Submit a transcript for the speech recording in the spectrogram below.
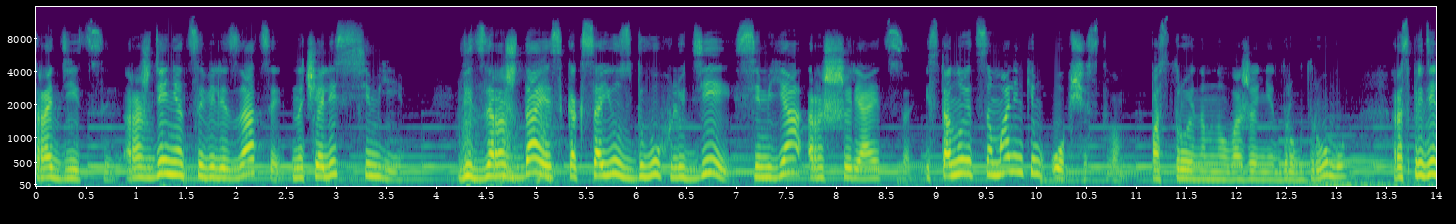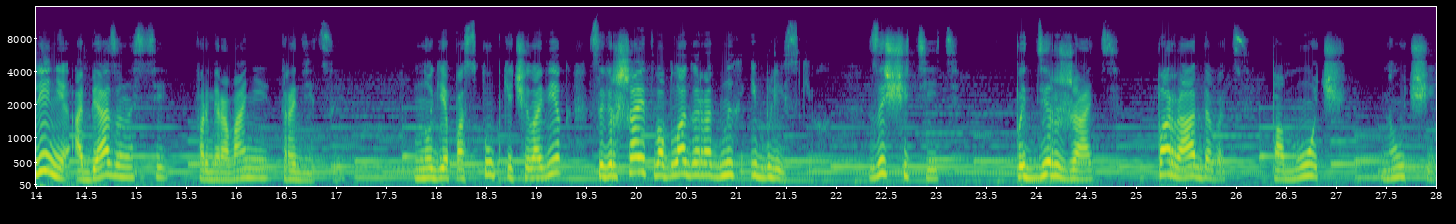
традиции, рождение цивилизации начались с семьи. Ведь зарождаясь как союз двух людей, семья расширяется и становится маленьким обществом, построенным на уважении друг к другу, распределении обязанностей, формировании традиций. Многие поступки человек совершает во благо родных и близких. Защитить, поддержать, порадовать, помочь, научить.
